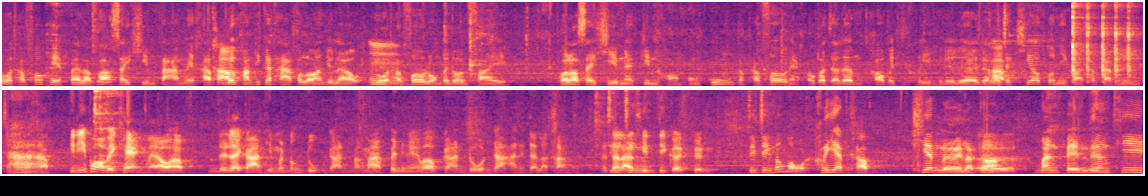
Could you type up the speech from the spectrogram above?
ตัวทัฟเฟิลเพดไปเราก็ใส่ครีมตามเลยครับ ครับด้วยความที่กระทะเขาร้อนอยู่แล้วตัวอืมทัฟเฟิลลงไปโดนไฟ พอเราใส่ครีมเนี่ยกลิ่นหอมของกุ้งกับทัฟเฟิลเนี่ยเขาก็จะเริ่มเข้าไปที่ครีมไปเรื่อยๆเดี๋ยวเราจะเคี่ยวตัวนี้ก่อนสักแป๊บหนึ่งอ่านะครับ ทีนี้พอไปแข่งแล้วครับด้วยรายการที่มันต้องดุดันมากๆ เป็นยังไงบ้างกับการโดนด่าในแต่ละครั้งในแต่ละจริอางๆทิตย์ที่เกิดขึ้น จริง ๆ ต้องบอกว่าเครียดครับ เครียดเลยแล้วก็เออ มันเป็นเรื่องที่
